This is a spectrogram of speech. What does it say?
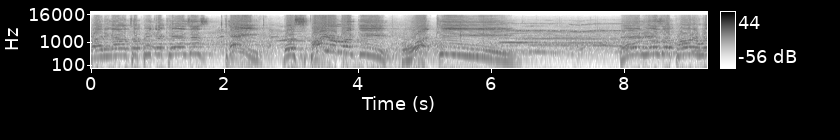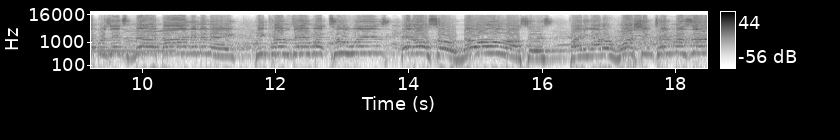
Fighting out of Topeka, Kansas, Cade, the Spider Monkey, Wathke. And his opponent represents Marathon MMA. He comes in with two wins and also no losses. Fighting out of Washington, Missouri,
